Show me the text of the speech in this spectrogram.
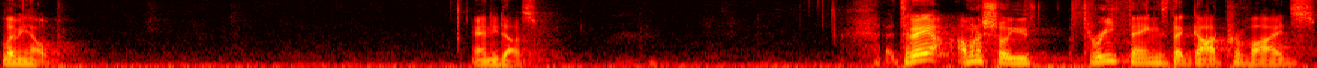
Let me help. And he does. Today, I want to show you three things that God provides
